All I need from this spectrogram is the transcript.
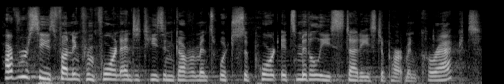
Harvard receives funding from foreign entities and governments which support its Middle East Studies Department, correct?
